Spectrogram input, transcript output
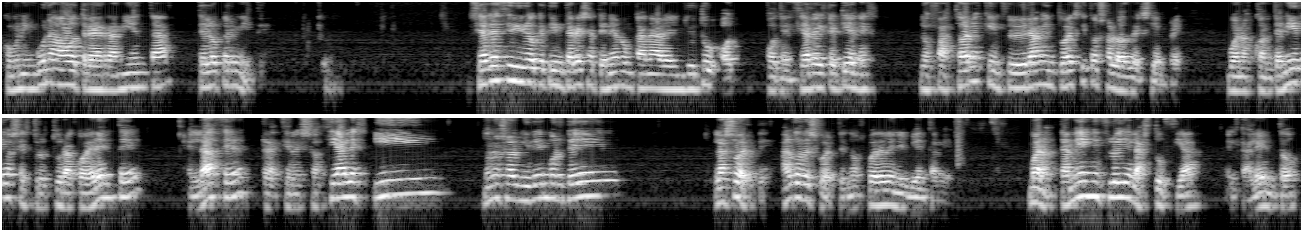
como ninguna otra herramienta te lo permite. Si has decidido que te interesa tener un canal en YouTube o potenciar el que tienes, los factores que influirán en tu éxito son los de siempre. Buenos contenidos, estructura coherente, enlaces, reacciones sociales y no nos olvidemos de la suerte, algo de suerte, nos puede venir bien también. Bueno, también influye la astucia, el talento,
